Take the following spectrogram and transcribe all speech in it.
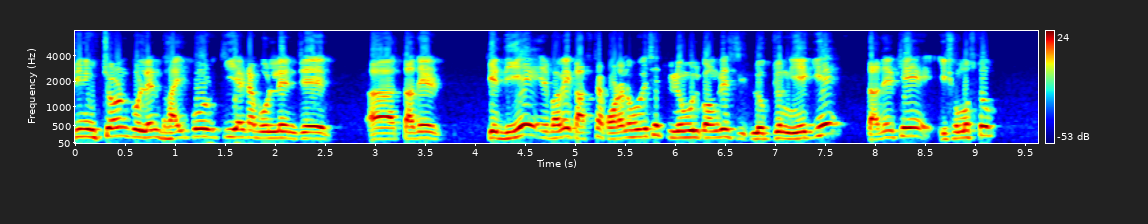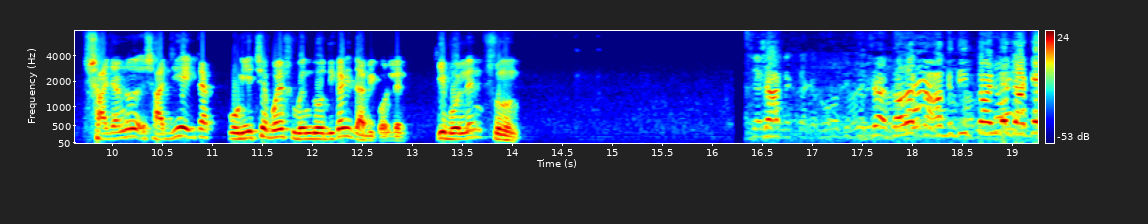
তিনি উচ্চারণ করলেন ভাইপোর কি একটা বললেন যে আহ, তাদেরকে দিয়ে এভাবে কাজটা করানো হয়েছে তৃণমূল কংগ্রেস লোকজন নিয়ে গিয়ে তাদেরকে এই সমস্ত সাজানো সাজিয়ে এটা করিয়েছে বলে শুভেন্দু অধিকারী দাবি করলেন। কি বললেন? শুনুন। আচ্ছা, দাদা কাকদ্বীপ কাণ্ডে যাকে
